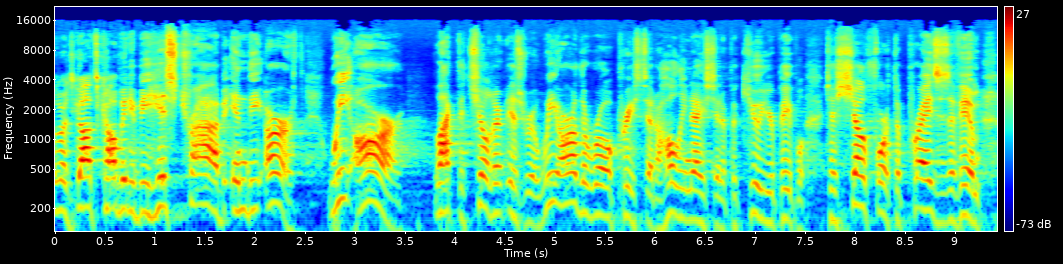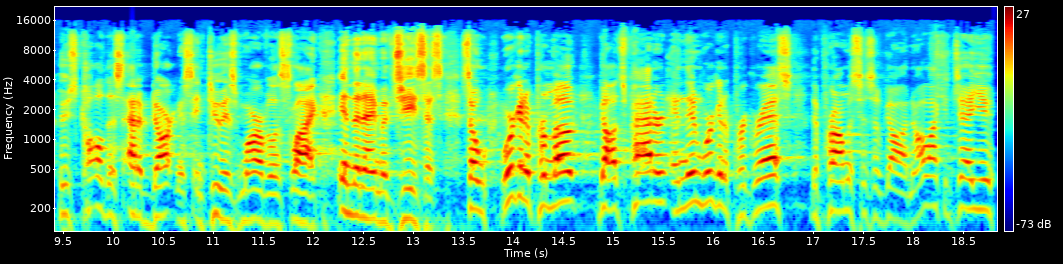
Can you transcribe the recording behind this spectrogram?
other words, God's called me to be His tribe in the earth. We are like the children of Israel. We are the royal priesthood, a holy nation, a peculiar people, to show forth the praises of Him who's called us out of darkness into His marvelous light in the name of Jesus. So we're going to promote God's pattern and then we're going to progress the promises of God. And all I can tell you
